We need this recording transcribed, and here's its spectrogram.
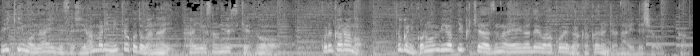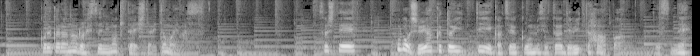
ウィキもないですしあんまり見たことがない俳優さんですけどこれからも特にコロンビアピクチャーズの映画では声がかかるんじゃないでしょうか。これからの露出にも期待したいと思います。そしてほぼ主役と言っていい活躍を見せたデビッド・ハーパーですね。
